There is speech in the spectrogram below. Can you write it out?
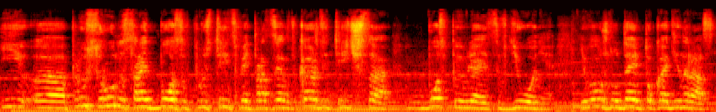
И э, плюс руны с райд боссов, плюс 35% каждые 3 часа. Босс появляется в Дионе. Его нужно ударить только один раз.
